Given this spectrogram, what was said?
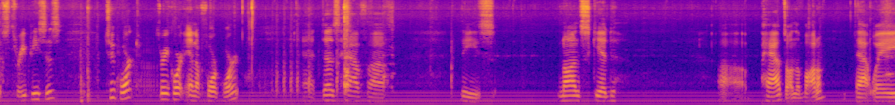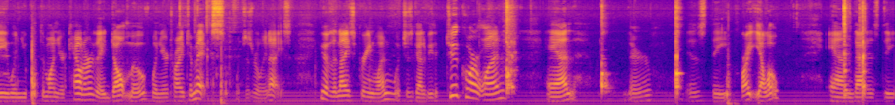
It's three pieces, two quart, three quart, and a four quart. And it does have uh, these non-skid uh, pads on the bottom. That way, when you put them on your counter, they don't move when you're trying to mix, which is really nice. You have the nice green one, which has got to be the two quart one. And there is the bright yellow. And that is the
